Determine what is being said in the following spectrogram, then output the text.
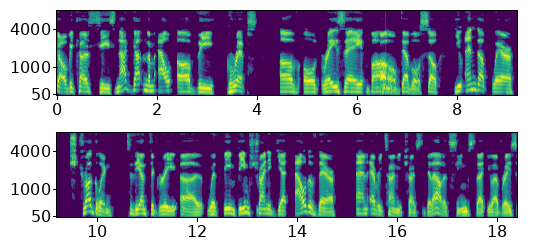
though, because he's not gotten them out of the grips of old Reze Bomb Uh-oh. Devil. So you end up where struggling to the nth degree uh, with Beam. Beam's trying to get out of there. And every time he tries to get out, it seems that you have Reze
